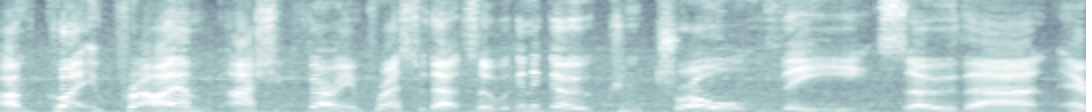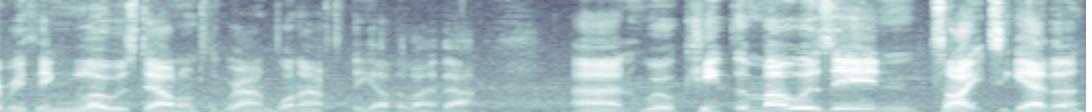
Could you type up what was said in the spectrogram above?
I'm quite impressed. I am actually very impressed with that. So we're going to go Control V so that everything lowers down onto the ground one after the other like that. And we'll keep the mowers in tight together.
